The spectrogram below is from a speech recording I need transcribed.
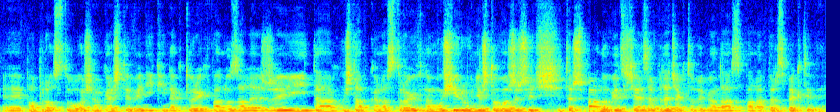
e, po prostu osiągać te wyniki, na których Panu zależy i ta huśtawka nastrojów no, musi również towarzyszyć też Panu, więc chciałem zapytać, jak to wygląda z Pana perspektywy.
